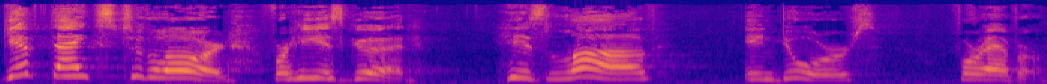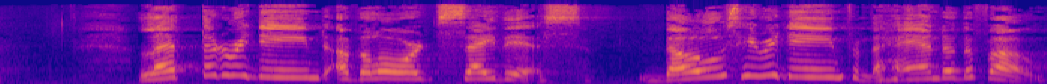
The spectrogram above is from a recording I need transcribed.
Give thanks to the Lord for he is good. His love endures forever. Let the redeemed of the Lord say this. Those he redeemed from the hand of the foe,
